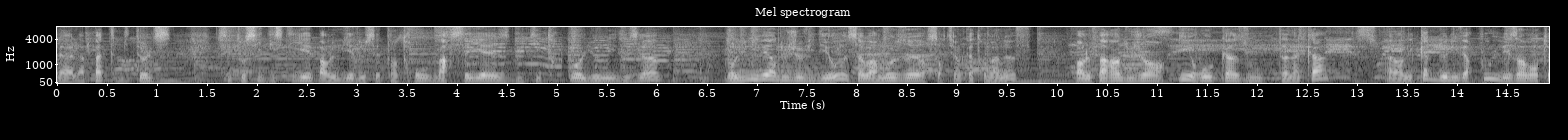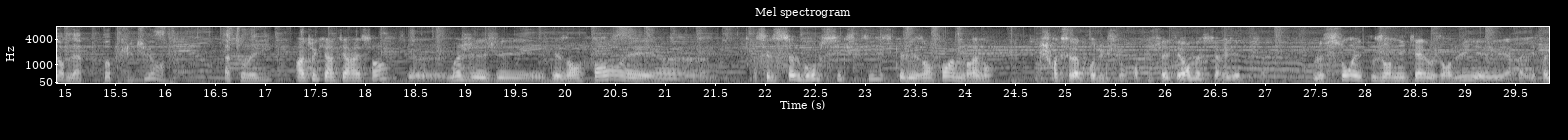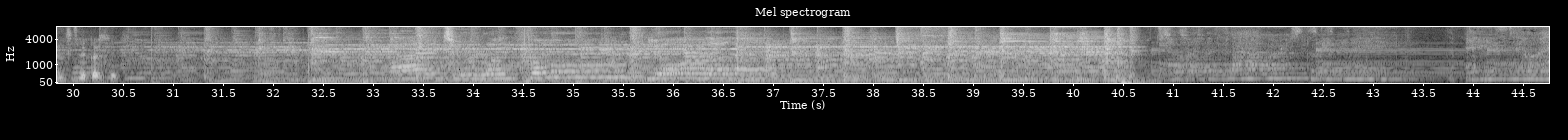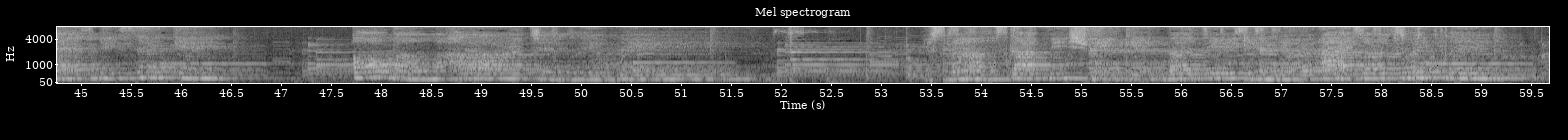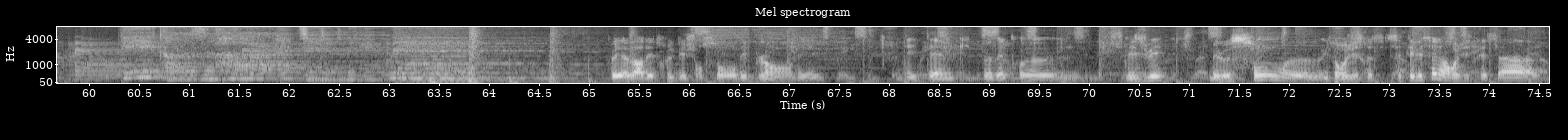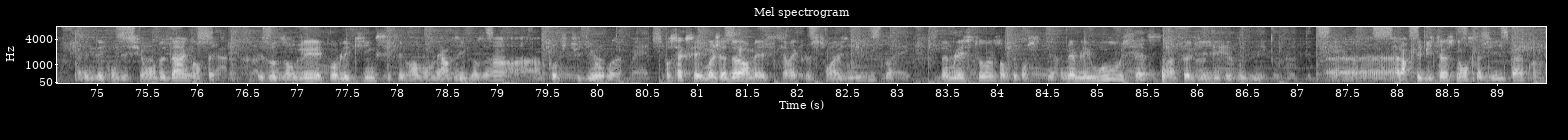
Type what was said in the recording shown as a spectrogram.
la, la patte Beatles s'est aussi distillée par le biais de cette intro marseillaise du titre All You Need Is Love dans l'univers du jeu vidéo, à savoir Mother sorti en 89 par le parrain du genre Hirokazu Tanaka. Alors les quatre de Liverpool, les inventeurs de la pop culture, à ton avis? Un truc intéressant, moi j'ai- j'ai des enfants et euh, c'est le seul groupe 60s que les enfants aiment vraiment. Je crois que c'est la production. En plus, ça a été remasterisé tout ça. Le son est toujours nickel aujourd'hui et il n'est pas du tout dépassé. Des trucs, des chansons, des plans, des, des thèmes qui peuvent être euh, désuets, mais le son, euh, ils enregistraient, c'était les seuls à enregistrer ça euh, avec des conditions de dingue en fait. Les autres Anglais, les pauvres, les Kings, c'était vraiment merdique dans un, pauvre studio. euh. C'est pour ça que c'est, moi j'adore, mais c'est vrai que le son a vieilli quoi. Même les Stones, on peut considérer, même les Who, ça, ça un peu vieilli dès le début. Euh, alors que les Beatles, non, ça vieillit pas quoi.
